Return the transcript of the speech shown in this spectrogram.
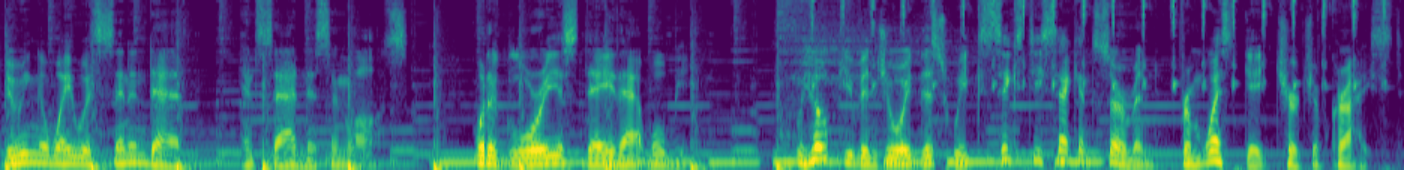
doing away with sin and death and sadness and loss. What a glorious day that will be. We hope you've enjoyed this week's 60 second sermon from Westgate Church of Christ.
